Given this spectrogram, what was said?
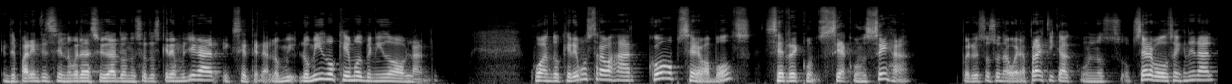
entre paréntesis el nombre de la ciudad donde nosotros queremos llegar, etc. lo mismo que hemos venido hablando. Cuando queremos trabajar con observables, se, aconseja, pero esto es una buena práctica con los observables en general,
